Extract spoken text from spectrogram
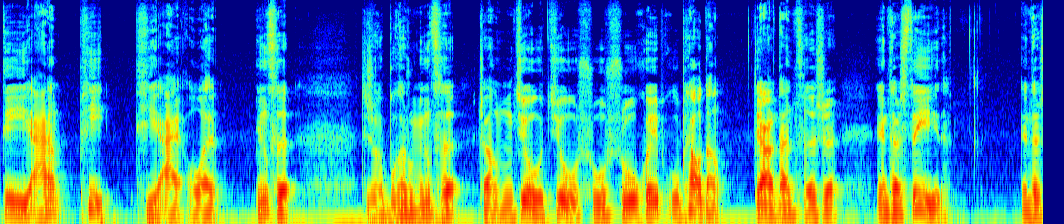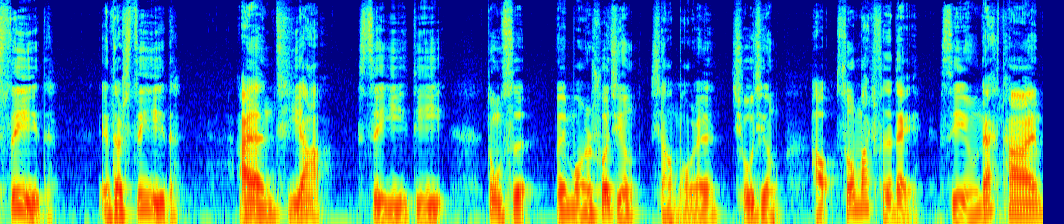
d e m p t i o n 名词，这是个不可数名词，拯救、救赎、赎回股票等。第二个单词是 intercede intercede intercede i n t r c e d e 动词，为某人说情，向某人求情。好，so much for today. See you next time.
